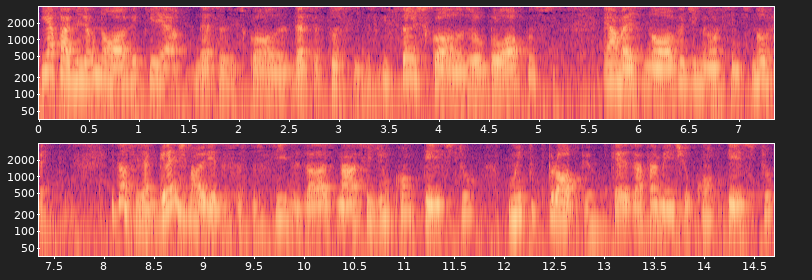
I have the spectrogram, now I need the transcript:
E a Pavilhão 9, que é dessas escolas, dessas torcidas que são escolas ou blocos é a mais nova de 1990. Então, ou seja, a grande maioria dessas torcidas elas nascem de um contexto muito próprio, que é exatamente o contexto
